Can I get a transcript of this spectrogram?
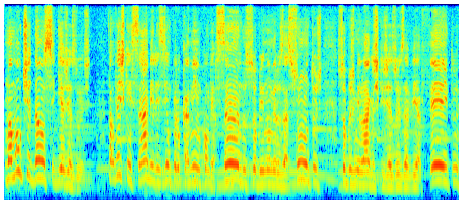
Uma multidão seguia Jesus. Talvez, quem sabe, eles iam pelo caminho conversando sobre inúmeros assuntos, sobre os milagres que Jesus havia feito,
